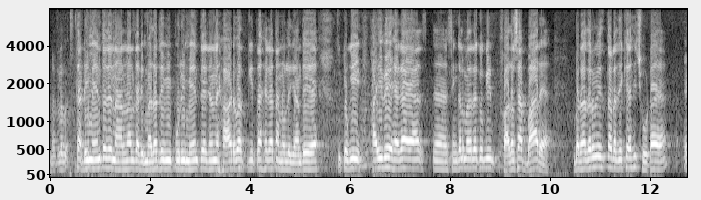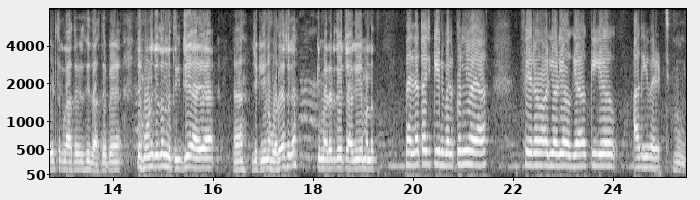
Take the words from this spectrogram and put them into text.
ਮਤਲਬ ਤੁਹਾਡੀ ਮਿਹਨਤ ਦੇ ਨਾਲ ਨਾਲ ਤੁਹਾਡੀ ਮਦਰ ਦੀ ਵੀ ਪੂਰੀ ਮਿਹਨਤ ਹੈ ਜਿਹਨਾਂ ਨੇ ਹਾਰਡ ਵਰਕ ਕੀਤਾ ਹੈਗਾ ਤੁਹਾਨੂੰ ਲਿਜਾਂਦੇ ਆ ਕਿਉਂਕਿ ਹਾਈਵੇ ਹੈਗਾ ਆ ਸਿੰਗਲ ਮਦਰ ਹੈ ਕਿਉਂਕਿ ਫਾਦਰ ਸਾਹਿਬ ਬਾਹਰ ਆ ਬ੍ਰਦਰ ਵੀ ਤੁਹਾਡਾ ਦੇਖਿਆ ਸੀ ਛੋਟਾ ਆ 8th ਕਲਾਸ ਦੇ ਵਿੱਚ ਤੁਸੀਂ ਦੱਸਦੇ ਪਏ ਤੇ ਹੁਣ ਜਦੋਂ ਨਤੀਜੇ ਆਏ ਆ ਯਕੀਨ ਹੋ ਰਿਹਾ ਸੀਗਾ ਕਿ ਮੈਰਿਟ ਦੇ ਵਿੱਚ ਆ ਗਈ ਹੈ ਮੰਨਤ? ਪਹਿਲਾਂ ਤਾਂ ਯਕੀਨ ਬਿਲਕੁਲ ਨਹੀਂ ਹੋਇਆ ਫਿਰ ਹੌਲੀ ਹੌਲੀ ਹੋ ਗਿਆ ਕਿ ਆ ਗਈ ਮੈਰਿਟ 'ਚ ਹੂੰ।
